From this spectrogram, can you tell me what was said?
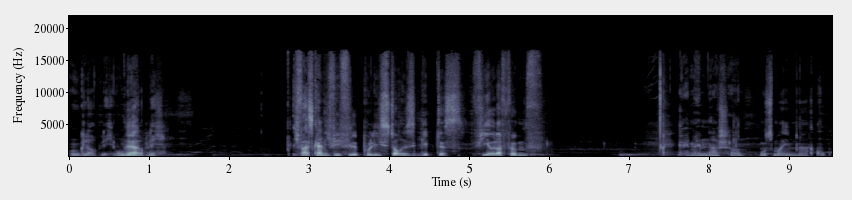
Unglaublich, unglaublich. Ich weiß gar nicht, wie viele Police Stories gibt es? Vier oder fünf? Kann ich mal eben nachschauen. Muss man eben nachgucken.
